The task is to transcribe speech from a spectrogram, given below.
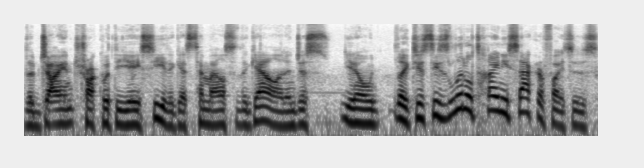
the giant truck with the AC that gets ten miles to the gallon, and just you know, like just these little tiny sacrifices.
